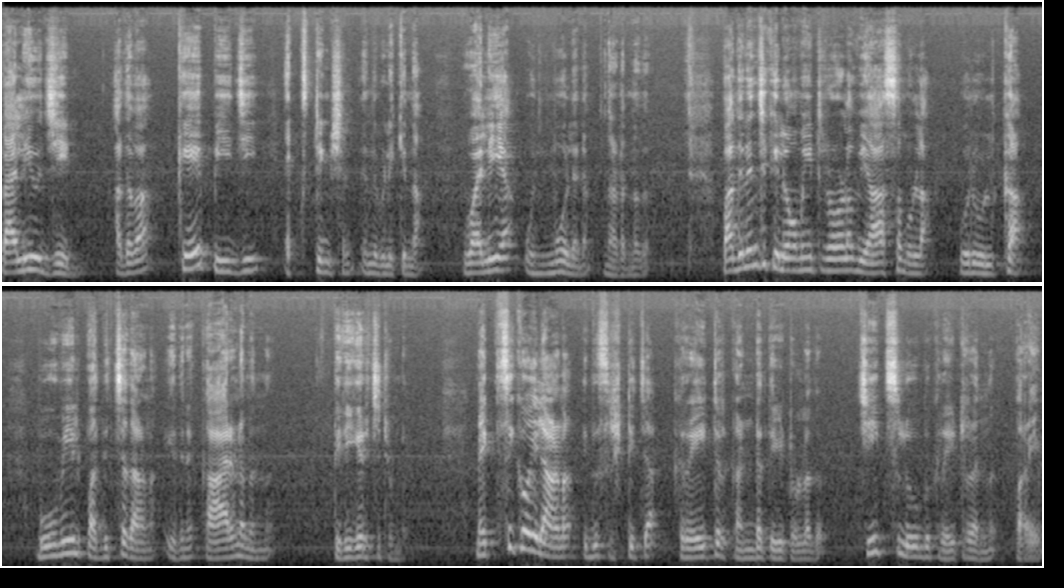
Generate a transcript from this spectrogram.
പാലിയോജീൻ അഥവാ കെ പി ജി എക്സ്റ്റിങ്ഷൻ എന്ന് വിളിക്കുന്ന വലിയ ഉന്മൂലനം നടന്നത്. പതിനഞ്ച് കിലോമീറ്ററോളം വ്യാസമുള്ള ഒരു ഉൽക്ക ഭൂമിയിൽ പതിച്ചതാണ് ഇതിന് കാരണമെന്ന് സ്ഥിരീകരിച്ചിട്ടുണ്ട്. മെക്സിക്കോയിലാണ് ഇത് സൃഷ്ടിച്ച ക്രേറ്റർ കണ്ടെത്തിയിട്ടുള്ളത്. ചീക്സ് ലൂബ് ക്രേറ്റർ എന്ന് പറയും.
